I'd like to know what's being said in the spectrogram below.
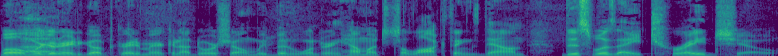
Well, we're Uh, getting ready to go up to Great American Outdoor Show, and we've been wondering how much to lock things down. This was a trade show,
